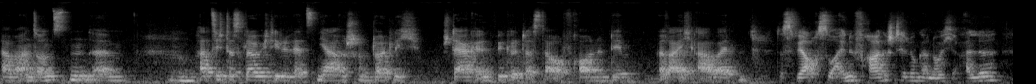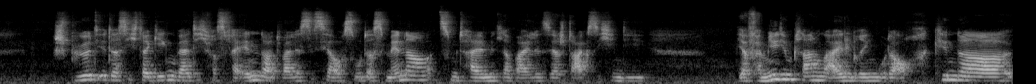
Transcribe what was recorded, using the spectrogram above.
Aber ansonsten ähm, mhm. hat sich das, glaube ich, die letzten Jahre schon deutlich stärker entwickelt, dass da auch Frauen in dem Bereich arbeiten. Das wäre auch so eine Fragestellung an euch alle spürt ihr, dass sich da gegenwärtig was verändert? Weil es ist ja auch so, dass Männer zum Teil mittlerweile sehr stark sich in die ja, Familienplanung einbringen oder auch Kinder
